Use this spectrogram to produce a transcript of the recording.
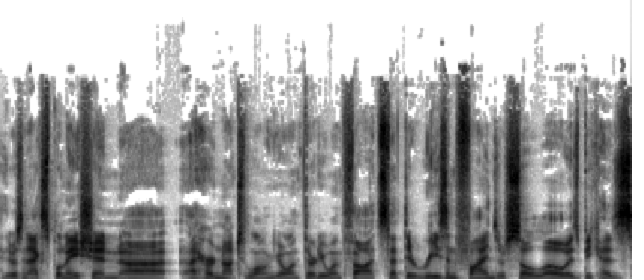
There was an explanation uh, I heard not too long ago on Thirty One Thoughts that the reason fines are so low is because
